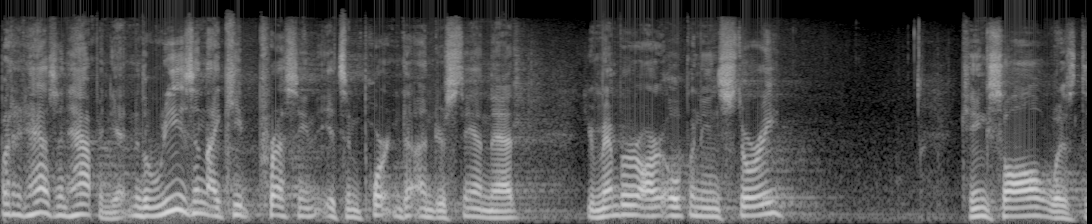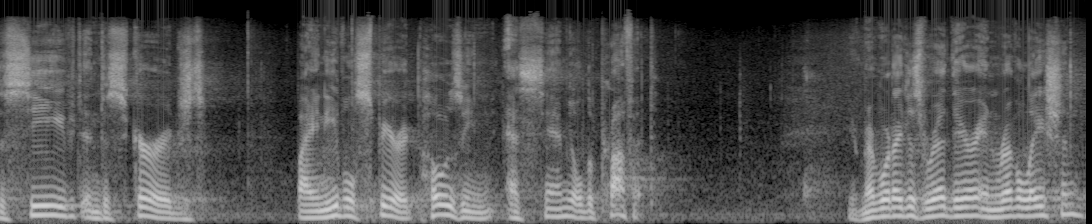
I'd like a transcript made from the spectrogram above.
but it hasn't happened yet. And the reason I keep pressing, it's important to understand that. You remember our opening story? King Saul was deceived and discouraged by an evil spirit posing as Samuel the prophet. You remember what I just read there in Revelation?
